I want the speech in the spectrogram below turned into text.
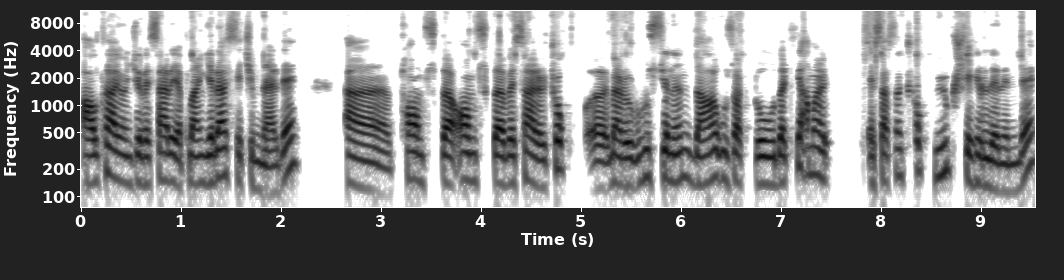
6 ay önce vesaire yapılan yerel seçimlerde e, Tomsk'ta, Omsk'ta vesaire çok e, yani Rusya'nın daha uzak doğudaki ama esasında çok büyük şehirlerinde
